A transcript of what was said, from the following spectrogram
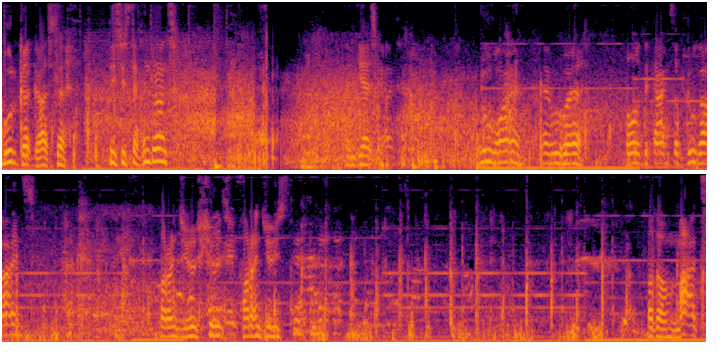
Burgergasse. This is the entrance. And yes, guys, Glühwein everywhere. All the kinds of Glühweins. Orange juice, orange juice. Lot of mugs.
